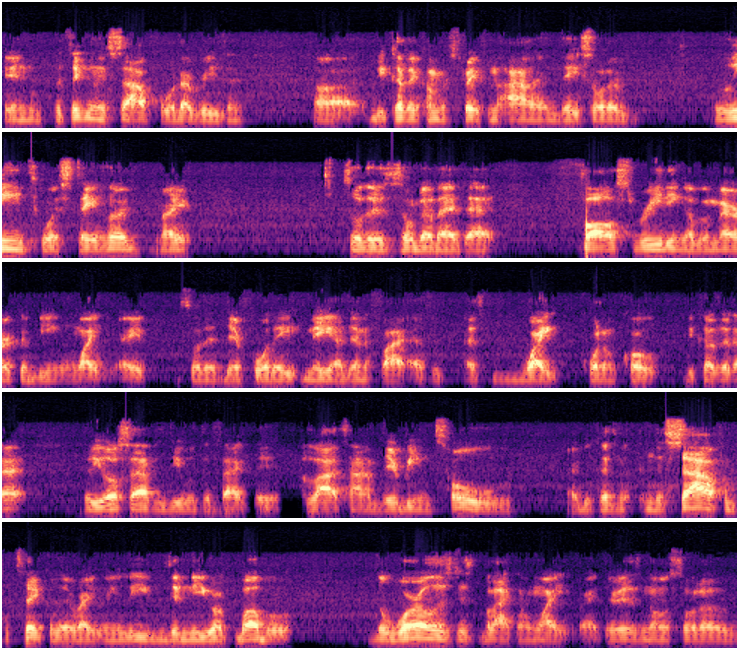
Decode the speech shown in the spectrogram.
in particularly the South, for whatever reason, uh, because they're coming straight from the island, they sort of lean towards statehood, right? So there's sort of that that false reading of America being white, right? So that therefore they may identify as as white, quote unquote, because of that. But you also have to deal with the fact that a lot of times they're being told, right? Because in the South, in particular, right, when you leave the New York bubble, the world is just black and white, right? There is no sort of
